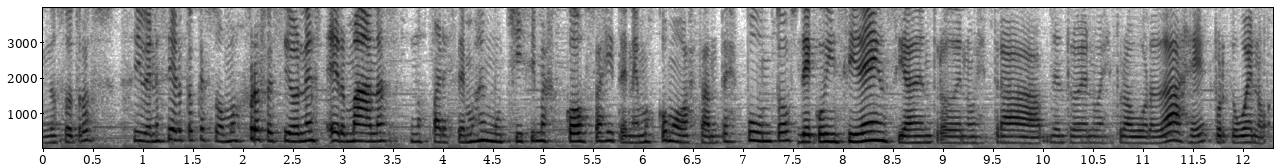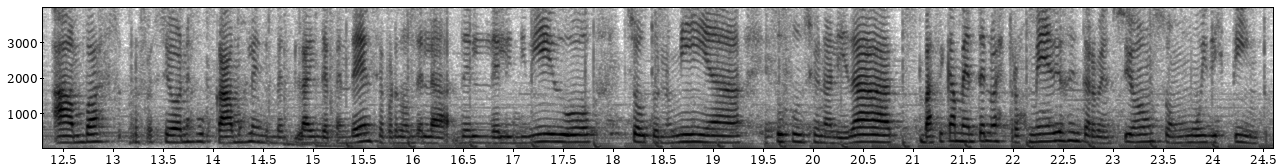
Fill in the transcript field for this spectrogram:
nosotros, si bien es cierto que somos profesiones hermanas, nos parecemos en muchísimas cosas y tenemos como bastantes puntos de coincidencia dentro de, nuestra, dentro de nuestro abordaje, porque bueno, ambas profesiones buscamos la, independencia, perdón, de la, del, del individuo, son autonomía, su funcionalidad. Básicamente nuestros medios de intervención son muy distintos.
